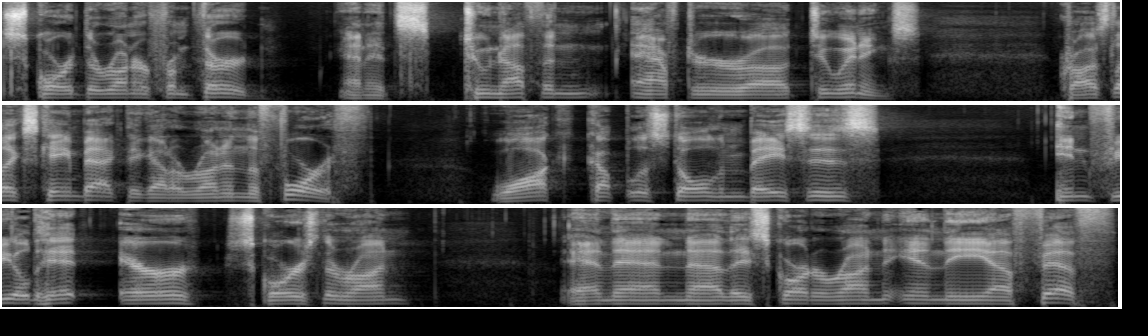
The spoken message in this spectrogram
scored the runner from third. And it's 2 nothing after uh, two innings. Croslex came back. They got a run in the fourth. Walk, couple of stolen bases, infield hit, error, scores the run. And then uh, they scored a run in the uh, fifth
